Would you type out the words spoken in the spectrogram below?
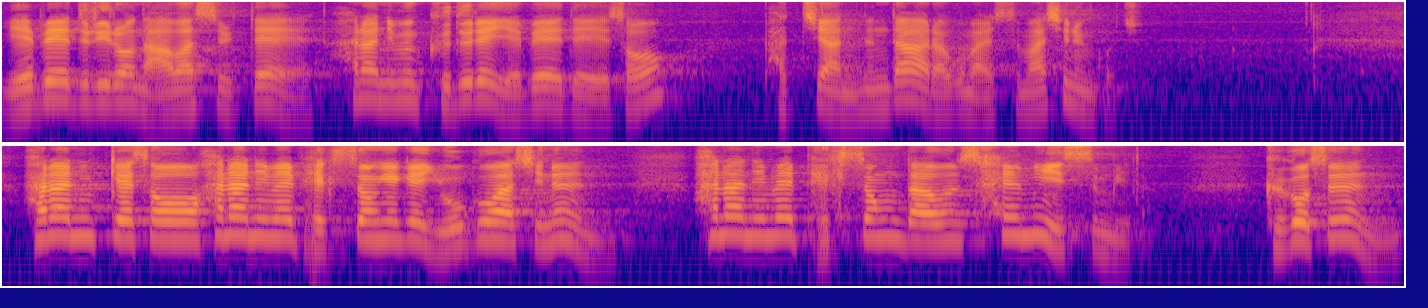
예배 드리러 나왔을 때 하나님은 그들의 예배에 대해서 받지 않는다라고 말씀하시는 거죠. 하나님께서 하나님의 백성에게 요구하시는 하나님의 백성다운 삶이 있습니다. 그것은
